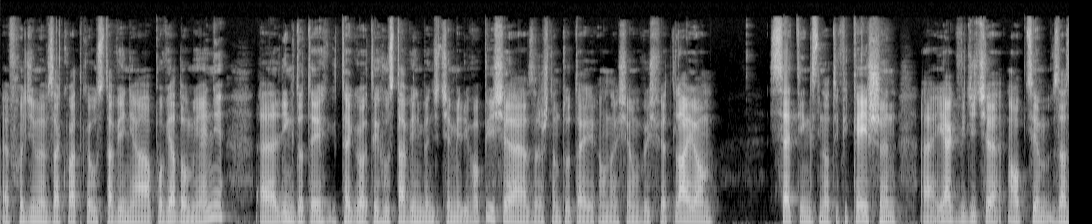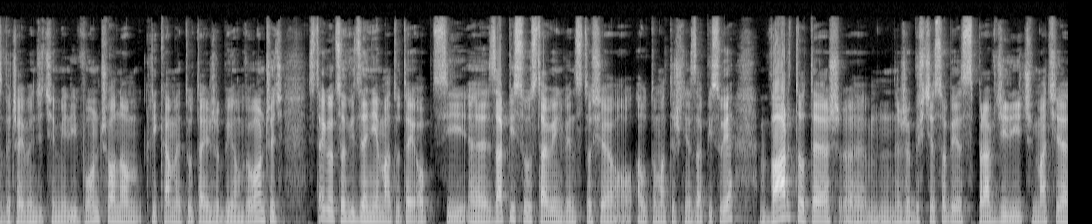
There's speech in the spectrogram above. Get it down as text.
e, wchodzimy w zakładkę ustawienia powiadomień. E, link do tych, tego, tych ustawień będziecie mieli w opisie, zresztą tutaj one się wyświetlają. Settings Notification. E, jak widzicie, opcję zazwyczaj będziecie mieli włączoną. Klikamy tutaj, żeby ją wyłączyć. Z tego co widzę, nie ma tutaj opcji e, zapisu ustawień, więc to się automatycznie zapisuje. Warto też, żebyście sobie sprawdzili, czy macie e,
